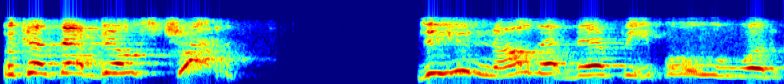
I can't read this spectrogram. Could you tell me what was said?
Because that builds trust. Do you know that there are people who would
